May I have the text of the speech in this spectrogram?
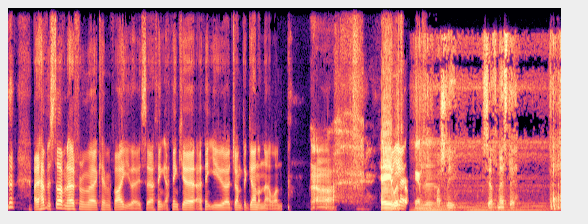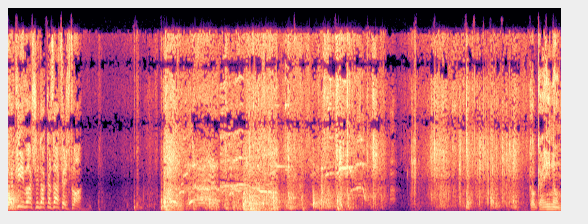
I haven't still haven't heard from uh, Kevin Feige though, so I think I think uh, I think you uh, jumped the gun on that one. Ah. hey, But what's yeah. up, Kansas? Пошли. Все вместе. Какие ваши доказательства? Кокаином.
